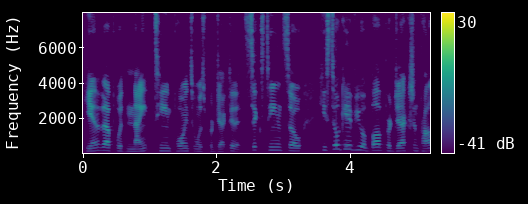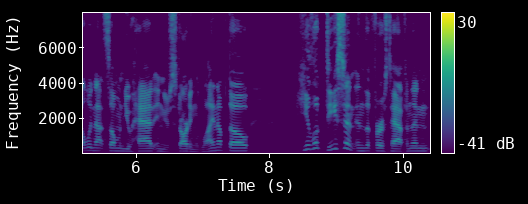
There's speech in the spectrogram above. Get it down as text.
He ended up with 19 points and was projected at 16, so he still gave you above projection. Probably not someone you had in your starting lineup, though. He looked decent in the first half and then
